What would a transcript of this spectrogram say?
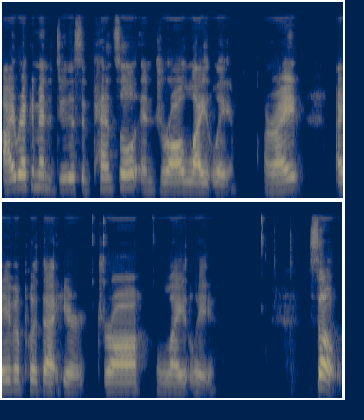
I recommend to do this in pencil and draw lightly. All right. I even put that here, draw lightly. So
